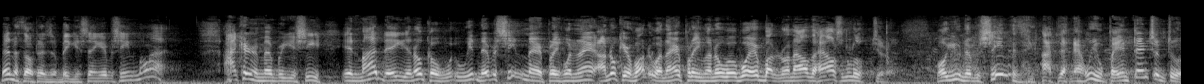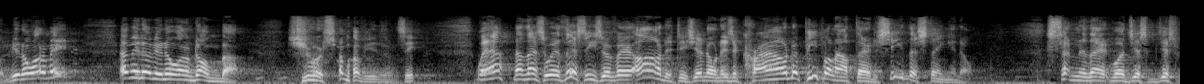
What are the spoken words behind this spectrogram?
Then I thought that was the biggest thing I ever seen in my life. I can remember, you see, in my day, you know, because we'd never seen an airplane. When an air, I don't care what, when an airplane went over, well, everybody run out of the house and looked, you know. Well, you never seen anything like that. Now, we don't pay attention to them. You know what I mean? How many of you know what I'm talking about? Sure, some of you don't see. Well, now that's with this. These are very oddities, you know. And there's a crowd of people out there to see this thing, you know. Suddenly that well just just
